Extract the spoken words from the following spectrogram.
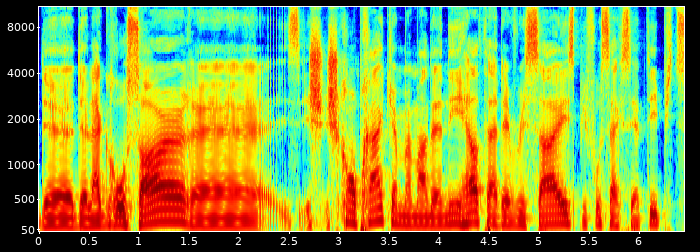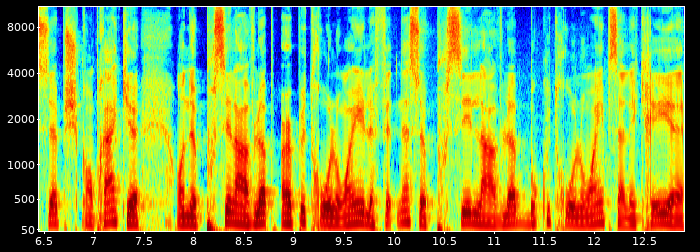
de, la grosseur, euh, je, comprends qu'à un moment donné, health at every size, puis il faut s'accepter, puis tout ça, puis je comprends qu'on a poussé l'enveloppe un peu trop loin, le fitness a poussé l'enveloppe beaucoup trop loin, puis ça a créé euh,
